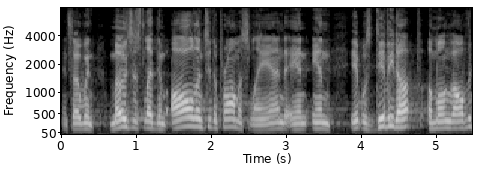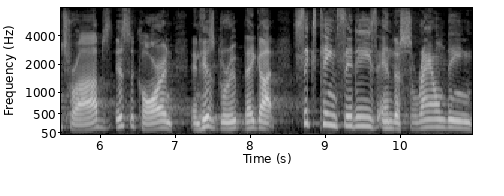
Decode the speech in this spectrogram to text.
And so when Moses led them all into the promised land and, and it was divvied up among all the tribes, Issachar and, and his group, they got 16 cities and the surrounding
